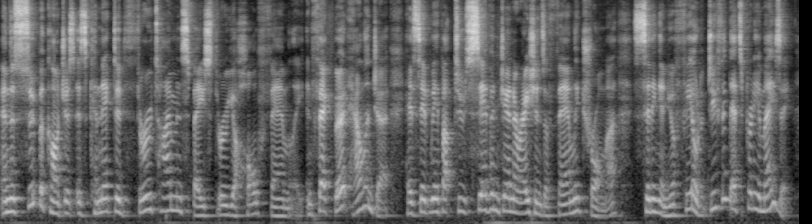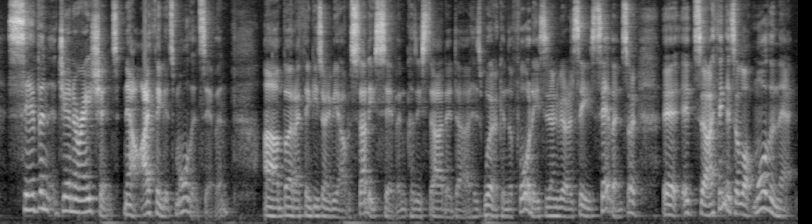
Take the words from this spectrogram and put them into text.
And the superconscious is connected through time and space through your whole family. In fact, Bert Hellinger has said we have up to seven generations of family trauma sitting in your field. Do you think that's pretty amazing? Seven generations. Now, I think it's more than seven. Uh, but I think he's only been able to study seven because he started uh, his work in the 40s. He's only been able to see seven. So uh, it's uh, I think it's a lot more than that.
